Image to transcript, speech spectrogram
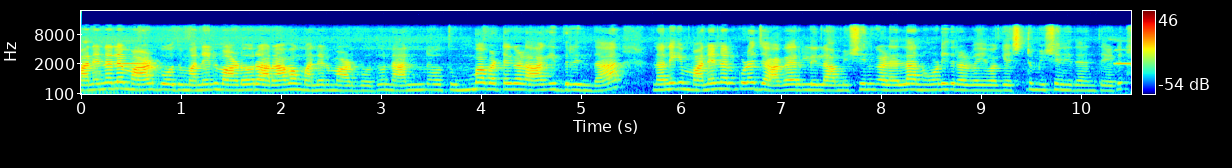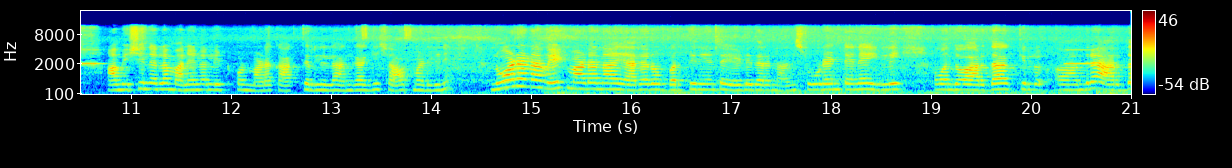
ಮನೆಯಲ್ಲೇ ಮಾಡ್ಬೋದು. ಮನೇಲಿ ಮಾಡೋರು ಆರಾಮಾಗಿ ಮನೇಲಿ ಮಾಡ್ಬೋದು. ನಾನು ತುಂಬ ಬಟ್ಟೆಗಳಾಗಿದ್ದರಿಂದ ನನಗೆ ಮನೆಯಲ್ಲಿ ಕೂಡ ಜಾಗ ಇರಲಿಲ್ಲ. ಆ ಮಿಷಿನ್ಗಳೆಲ್ಲ ನೋಡಿದ್ರಲ್ವ, ಇವಾಗ ಎಷ್ಟು ಮಿಷಿನ್ ಇದೆ ಅಂತೇಳಿ ಆ ಮಿಷಿನೆಲ್ಲ ಮನೆಯಲ್ಲಿ ಇಟ್ಕೊಂಡು ಮಾಡೋಕೆ ಆಗ್ತಿರ್ಲಿಲ್ಲ. ಹಾಗಾಗಿ ಶಾಪ್ ಮಾಡಿದ್ದೀನಿ ನೋಡೋಣ ವೆಯ್ಟ್ ಮಾಡೋಣ, ಯಾರ್ಯಾರೋ ಬರ್ತೀನಿ ಅಂತ ಹೇಳಿದ್ದಾರೆ. ನಾನು ಸ್ಟೂಡೆಂಟೇ ಇಲ್ಲಿ ಒಂದು ಅರ್ಧ ಕಿಲೋ ಅಂದರೆ ಅರ್ಧ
